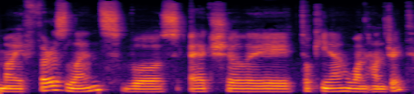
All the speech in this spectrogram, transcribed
My first lens was actually Tokina 100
